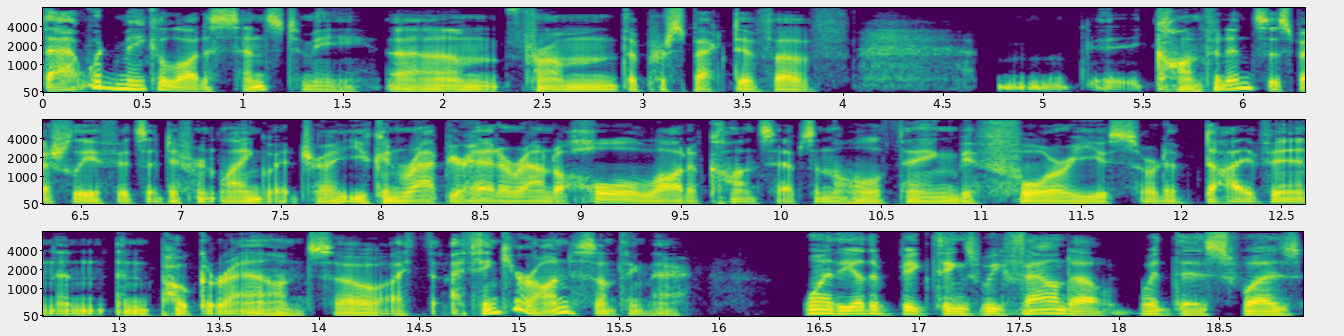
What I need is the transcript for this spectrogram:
That would make a lot of sense to me um, from the perspective of confidence, especially if it's a different language, right? You can wrap your head around a whole lot of concepts and the whole thing before you sort of dive in and, and poke around. So I, th- I think you're onto something there. One of the other big things we found out with this was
